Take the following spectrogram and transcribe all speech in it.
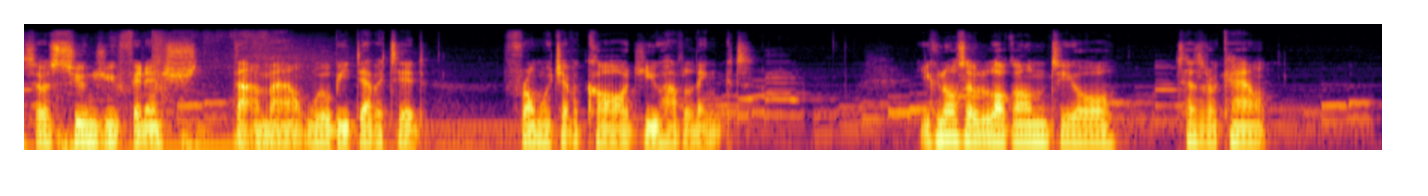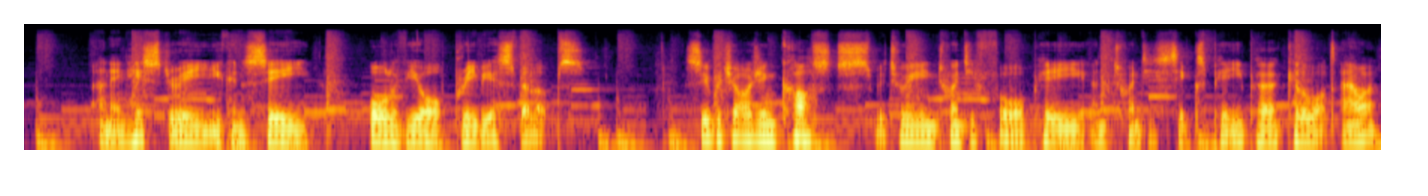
So as soon as you finish, that amount will be debited from whichever card you have linked you can also log on to your Tesla account, and in history, you can see all of your previous fill ups. Supercharging costs between 24p and 26p per kilowatt hour,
